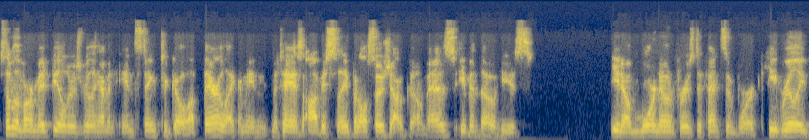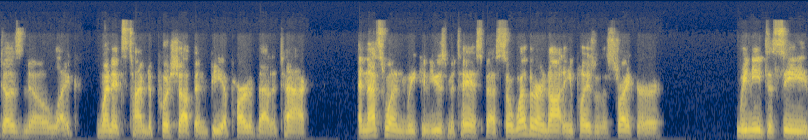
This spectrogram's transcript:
some of our midfielders really have an instinct to go up there. Like I mean, Matheus obviously, but also João Gomez, even though he's you know more known for his defensive work, he really does know like when it's time to push up and be a part of that attack. And that's when we can use Matheus best. So whether or not he plays with a striker, we need to see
